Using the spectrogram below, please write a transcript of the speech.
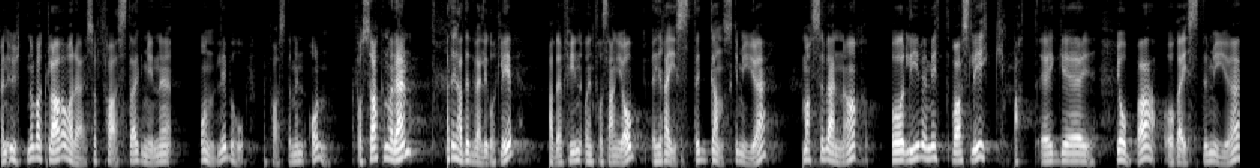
men uten å være klar over det, så fasta jeg mine åndelige behov. Jeg fasta min ånd. For saken var den at jeg hadde et veldig godt liv. Hadde en fin og interessant jobb. Jeg reiste ganske mye. Masse venner. Og livet mitt var slik at jeg eh, jobba og reiste mye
